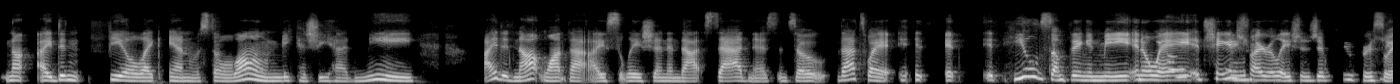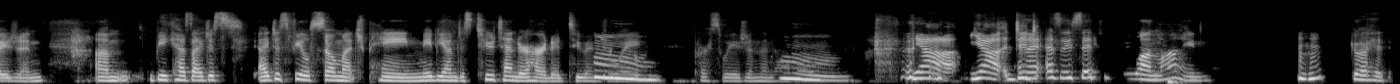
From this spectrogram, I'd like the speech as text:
not, I didn't feel like Anne was so alone because she had me. I did not want that isolation and that sadness. And so that's why it, it, it it healed something in me in a way it changed my relationship to persuasion um, because i just i just feel so much pain maybe i'm just too tenderhearted to enjoy hmm. Persuasion the hmm. yeah yeah did I, as i said to you online mm-hmm. go ahead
